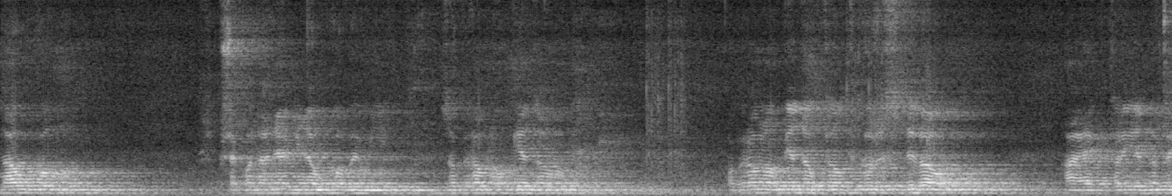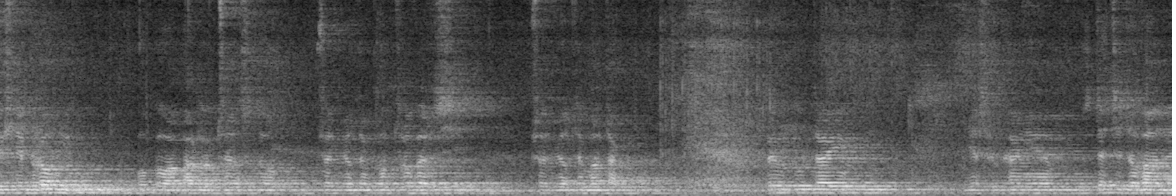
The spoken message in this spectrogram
nauką, z przekonaniami naukowymi, z ogromną wiedzą, ogromną wiedzą, którą wykorzystywał, ale której jednocześnie bronił, bo była bardzo często przedmiotem kontrowersji, przedmiotem ataku. Był tutaj niesłychanie zdecydowany,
